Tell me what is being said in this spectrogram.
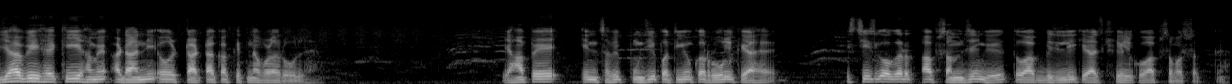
यह भी है कि हमें अडानी और टाटा का कितना बड़ा रोल है। यहाँ पे इन सभी पूंजीपतियों का रोल क्या है, इस चीज़ को अगर आप समझेंगे तो आप बिजली के आज खेल को आप समझ सकते हैं।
